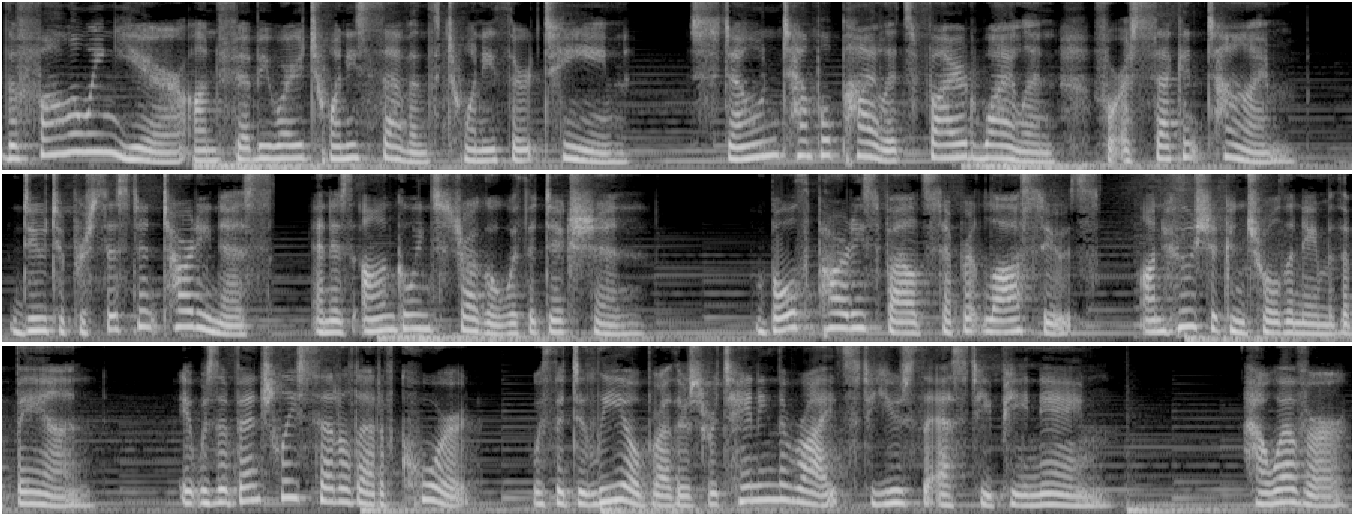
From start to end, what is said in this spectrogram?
The following year, on February 27, 2013, Stone Temple Pilots fired Weiland for a second time due to persistent tardiness and his ongoing struggle with addiction. Both parties filed separate lawsuits on who should control the name of the band. It was eventually settled out of court, with the DeLeo brothers retaining the rights to use the STP name. However,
